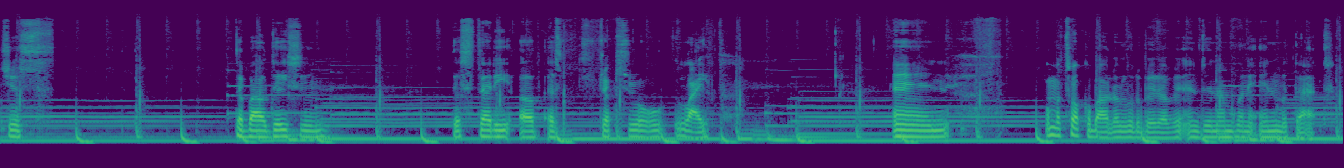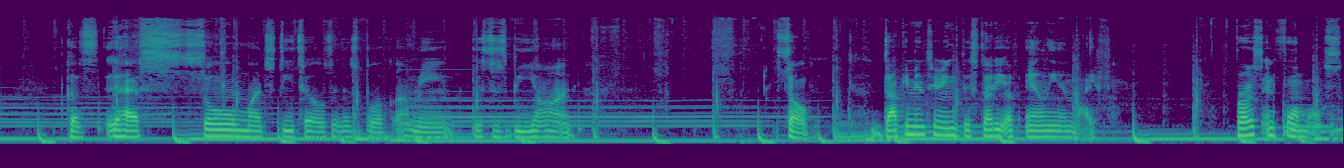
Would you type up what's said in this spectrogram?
just the validation, the study of a structural life. And I'm going to talk about a little bit of it, and then I'm going to end with that because it has so much details in this book. I mean, this is beyond. So, documenting the study of alien life. First and foremost,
